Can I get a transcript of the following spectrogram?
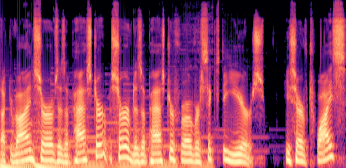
Dr. Vines serves as a pastor, served as a pastor for over 60 years. He served twice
